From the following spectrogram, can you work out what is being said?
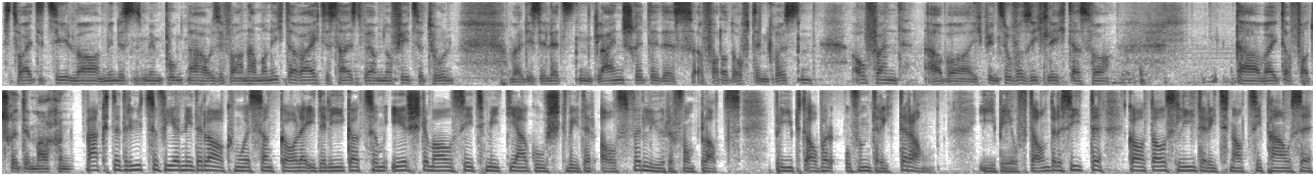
Das zweite Ziel war mindestens mit dem Punkt nach Hause fahren. Haben wir nicht erreicht. Das heißt, wir haben noch viel zu tun, weil diese letzten kleinen Schritte, das erfordert oft den größten Aufwand. Aber ich bin zuversichtlich, dass wir da weiter Fortschritte machen. Wegen der 3 zu 4 Niederlage muss St. Gallen in der Liga zum ersten Mal seit Mitte August wieder als Verlierer vom Platz, bleibt aber auf dem dritten Rang. IB auf der anderen Seite geht als Leader in die Nazi-Pause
